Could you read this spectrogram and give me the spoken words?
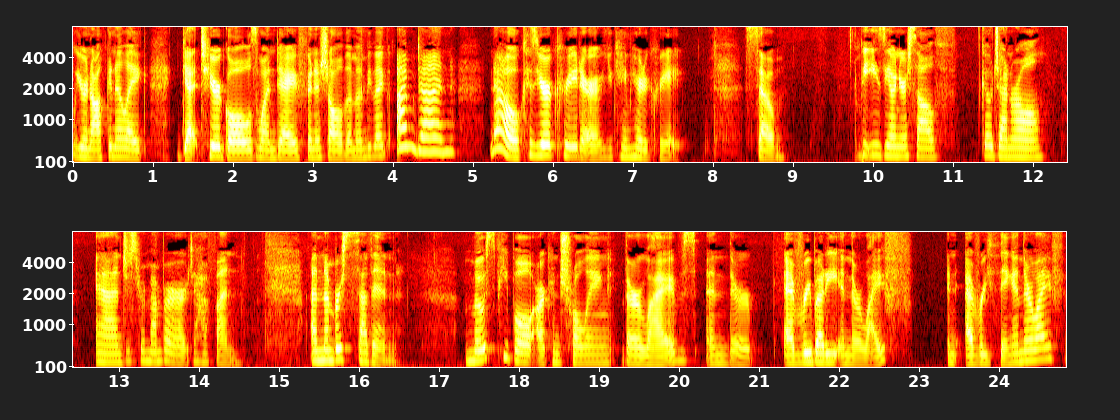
You're not going to like get to your goals one day, finish all of them and be like, "I'm done." No, cuz you're a creator. You came here to create. So, be easy on yourself, go general, and just remember to have fun. And number seven, most people are controlling their lives and their everybody in their life and everything in their life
